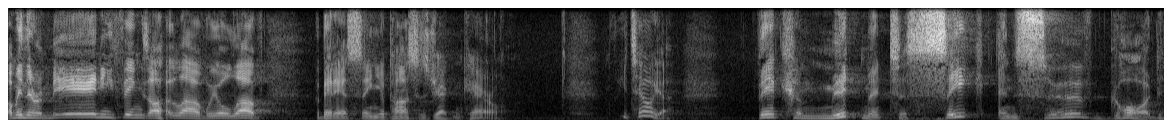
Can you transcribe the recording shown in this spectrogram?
I mean, there are many things I love, we all love, about our senior pastors, Jack and Carol. Let me tell you, their commitment to seek and serve God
